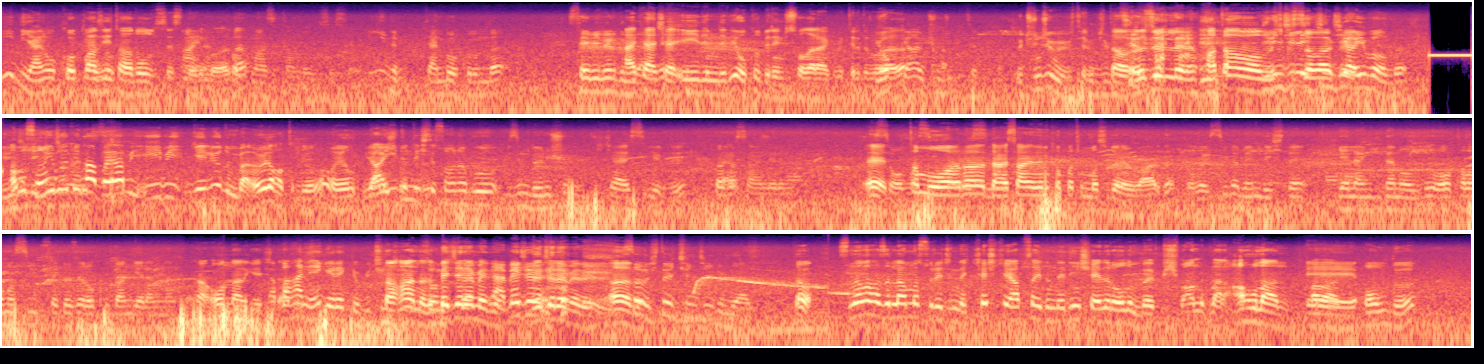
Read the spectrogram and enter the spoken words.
İyiydi yani o Korkmaz Yiğit Anadolu Lisesi'ndeydim bu arada. Korkmaz Yiğit Anadolu Lisesi. İyiydim. Kendi okulumda sevilirdim Arkadaşlar yani. iyiydim dediği okul birincisi olarak bitirdi bu Yok arada. ya üçüncü bitirdim. Üçüncü mü bitirmiş? Üçüncü tamam bitirdim. özür dilerim. Hatam olmuş. Birinciyle kusura ikinci bakmayın. ayıp oldu. Ama Birinciyle son ikinci yıla kadar bayağı bir iyi bir geliyordum ben. Öyle hatırlıyorum ama yan- Ya yanlış iyiydim de işte hatırlıyorum. sonra bu bizim dönüşüm hikayesi girdi. Dershanelerin. Evet olması tam o ara hikayesi. dershanelerin kapatılması dönemi vardı. Dolayısıyla benim de işte gelen giden oldu. Ortalaması yüksek özel okuldan gelenler falan. Ha onlar geçti. Ya bahaneye gerek yok. Üçüncü Tamam anladım. Beceremedim. Ya becere- Beceremedim. Anladım. Sonuçta üçüncüydüm yani. tamam. Sınava hazırlanma sürecinde keşke yapsaydım dediğin şeyler oldu mu? Böyle pişmanlıklar, ah ulan falan. Ee, oldu.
